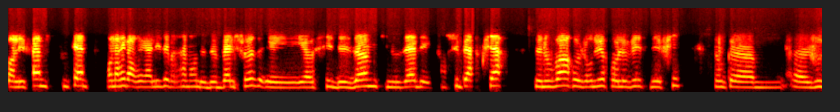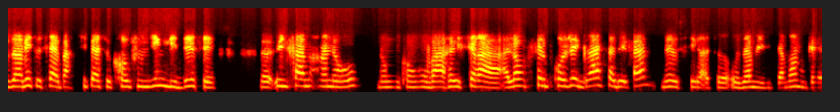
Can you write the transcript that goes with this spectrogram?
Quand les femmes soutiennent, on arrive à réaliser vraiment de, de belles choses. Et il y a aussi des hommes qui nous aident et qui sont super fiers de nous voir aujourd'hui relever ce défi. Donc, euh, euh je vous invite aussi à participer à ce crowdfunding. L'idée, c'est une femme, un euro. Donc, on, va réussir à, lancer le projet grâce à des femmes, mais aussi grâce aux hommes, évidemment. Donc, euh,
